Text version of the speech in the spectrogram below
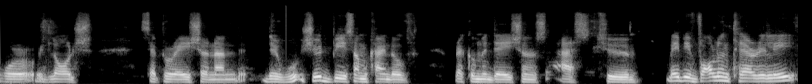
or with large separation. And there w- should be some kind of recommendations as to maybe voluntarily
